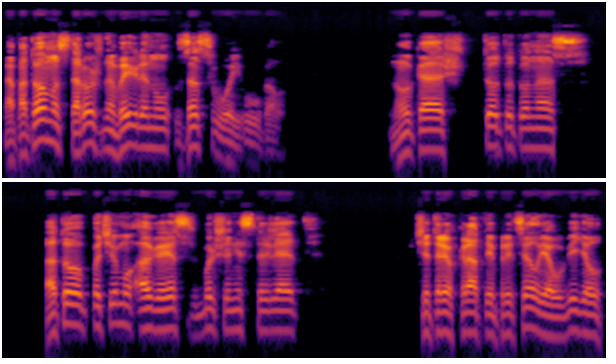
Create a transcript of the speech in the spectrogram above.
А потом осторожно выглянул за свой угол. «Ну-ка, что тут у нас? А то почему АГС больше не стреляет?» В четырехкратный прицел я увидел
